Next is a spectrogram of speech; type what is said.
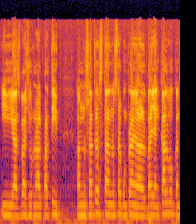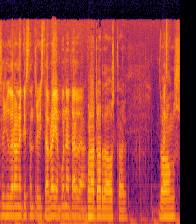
i es va ajornar el partit. Amb nosaltres està el nostre company, el Brian Calvo, que ens ajudarà en aquesta entrevista. Brian, bona tarda. Bona tarda, Òscar. Doncs,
